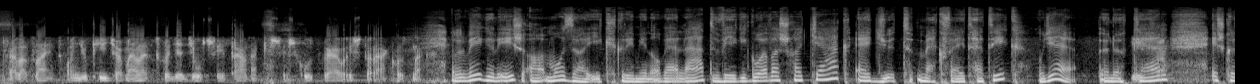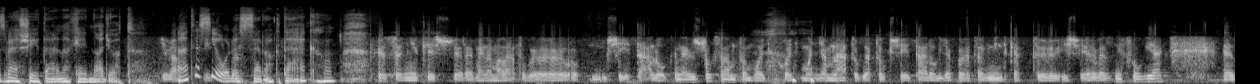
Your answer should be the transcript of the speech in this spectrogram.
feladványt, mondjuk így, amellett, hogy egy jót sétálnak is, és kultúrával is találkoznak. Végül is a mozaik kriminovellát végigolvashatják, együtt megfejthetik, ugye? Önökkel, és közben sétálnak egy nagyot. Igen, hát ezt jól van. összerakták. Köszönjük, és remélem a látog, sétálók. Sokszor nem tudom, hogy, hogy mondjam, látogatók, sétálók, gyakorlatilag mindkettő is élvezni fogják. Ez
